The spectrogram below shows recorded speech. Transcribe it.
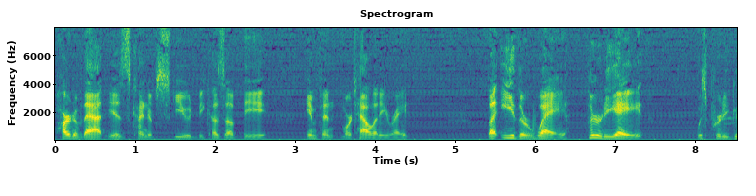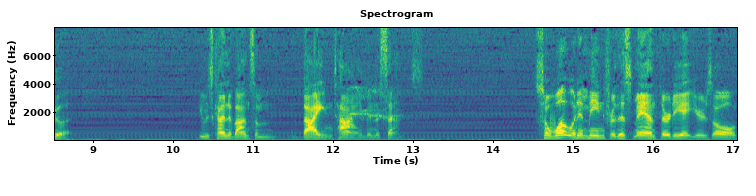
part of that is kind of skewed because of the infant mortality rate. But either way, 38 was pretty good. He was kind of on some buying time, in a sense. So, what would it mean for this man, 38 years old,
